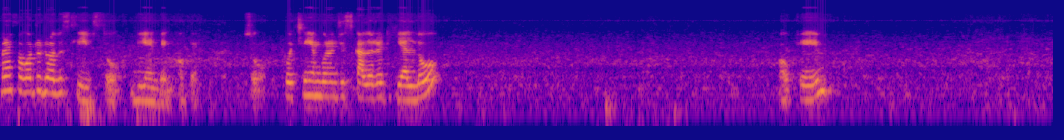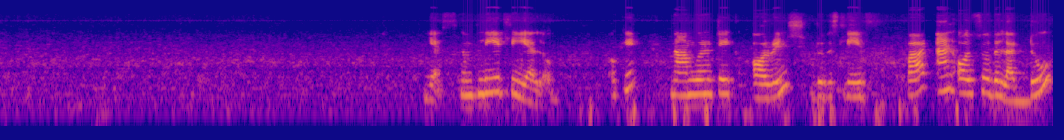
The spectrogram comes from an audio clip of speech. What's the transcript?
But I forgot to draw the sleeves, so the ending. Okay. So quickly I'm going to just color it yellow. Okay. yes completely yellow. Okay. Now i'm going to take orange do the sleeve part and also the laddu.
